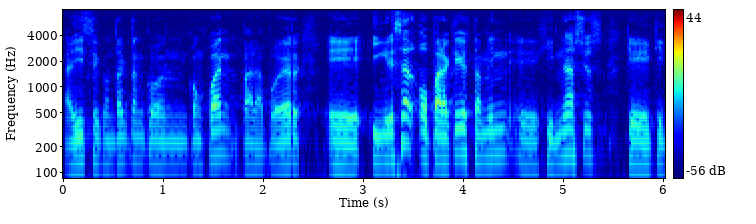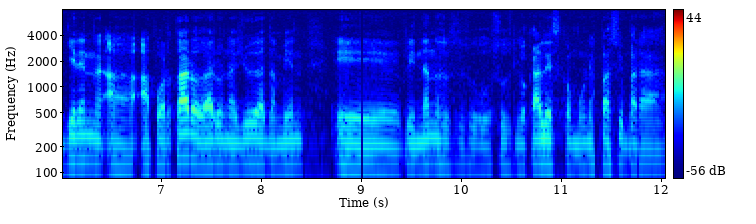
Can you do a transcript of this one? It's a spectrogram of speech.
ahí se contactan con, con Juan para poder eh, ingresar o para aquellos también eh, gimnasios que, que quieren aportar o dar una ayuda también eh, brindando sus locales como un espacio para,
